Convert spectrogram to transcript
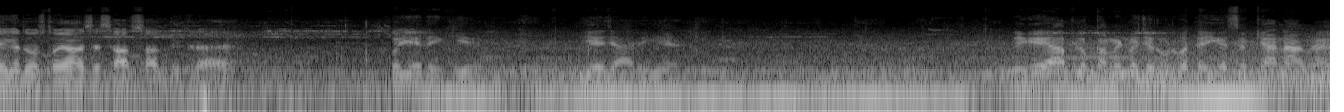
देखिए दोस्तों, यहाँ से साफ़ साफ़ दिख रहा है। तो ये देखिए, ये जा रही है। देखिए, आप लोग कमेंट में ज़रूर बताइएगा इसका क्या नाम है।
